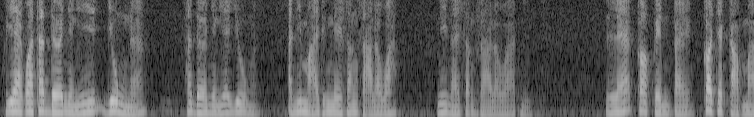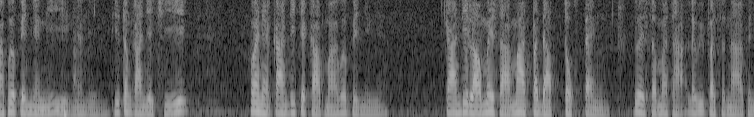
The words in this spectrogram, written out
เพื่อแยกว่าถ้าเดินอย่างนี้ยุ่งนะ ถ้าเดินอย่างนี้ยุ่ง อันนี้หมายถึงในสังสารวัฏนี่ไหนสังสารวัฏนี่และก็เป็นไปก็จะกลับมาเพื่อเป็นอย่างนี้อีกนั่นเองที่ต้องการจะชี้ ว่าเนี่ยการที่จะกลับมาเพื่อเป็นอย่างนี้การที่เราไม่สามารถประดับตกแต่งด้วยสมถะและวิปัสสนาเป็น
